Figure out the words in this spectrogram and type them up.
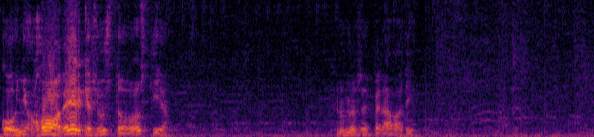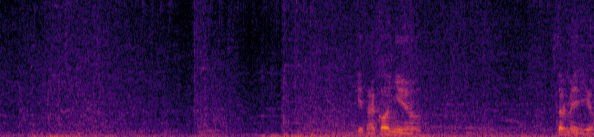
Coño, joder, qué susto, hostia. No me los esperaba, tío. Quieta, coño. Esto al medio.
